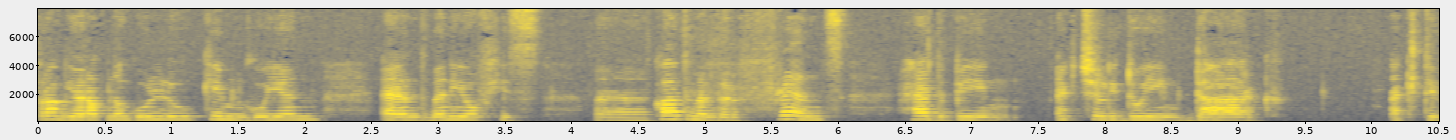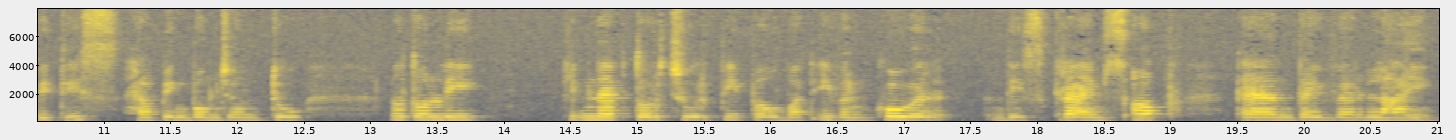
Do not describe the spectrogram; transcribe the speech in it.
Pragya Ratna Ghullu, Kim Nguyen, and many of his uh, cult member friends had been actually doing dark activities, helping Bomjon to not only kidnap, torture people, but even cover these crimes up, and they were lying.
